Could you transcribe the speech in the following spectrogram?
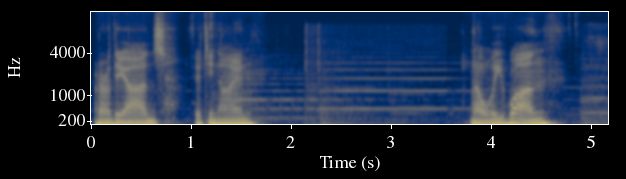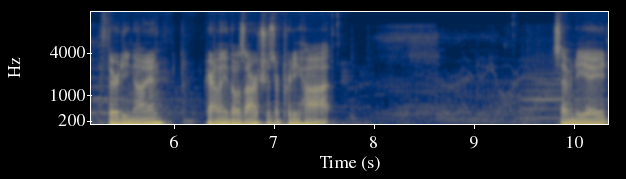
What are the odds? 59? Well, we won. 39. Apparently those archers are pretty hot. 78.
